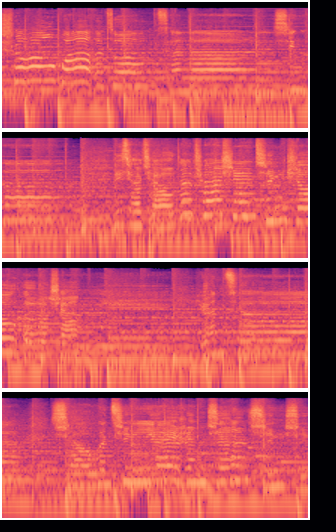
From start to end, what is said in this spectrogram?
霜，化作灿烂星河。你悄悄地转身，轻手合上一远侧。笑问今夜人间，星星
